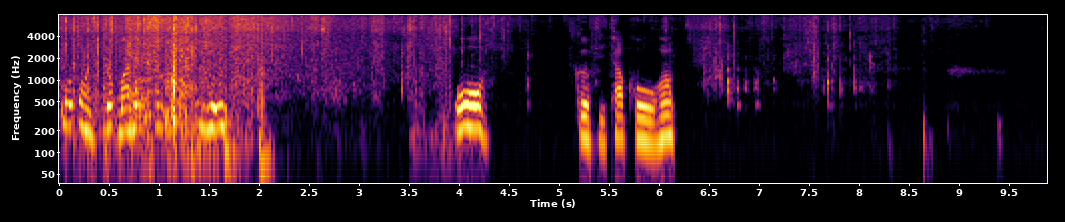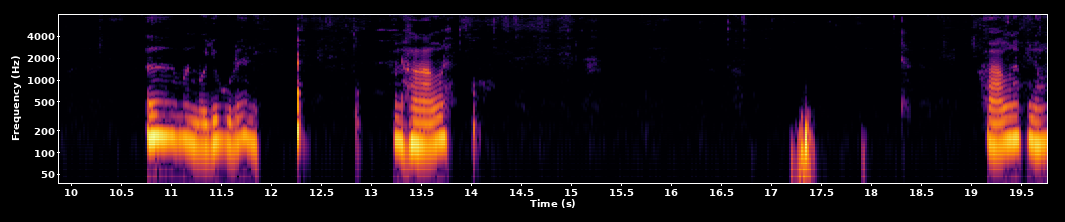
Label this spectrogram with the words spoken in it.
โอ้ยโอ้ยลกมาเลยโอ้ยเกือบสีทับโหเฮาเออ มันบ่อยู่เลยนี่ มันหางเลยหางแล้วพี่น้อง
